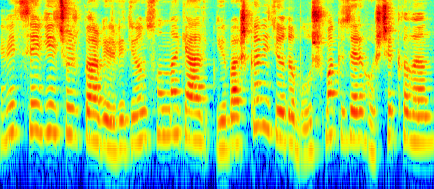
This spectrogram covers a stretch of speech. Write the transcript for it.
Evet sevgili çocuklar bir videonun sonuna geldik. Bir başka videoda buluşmak üzere. Hoşçakalın.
